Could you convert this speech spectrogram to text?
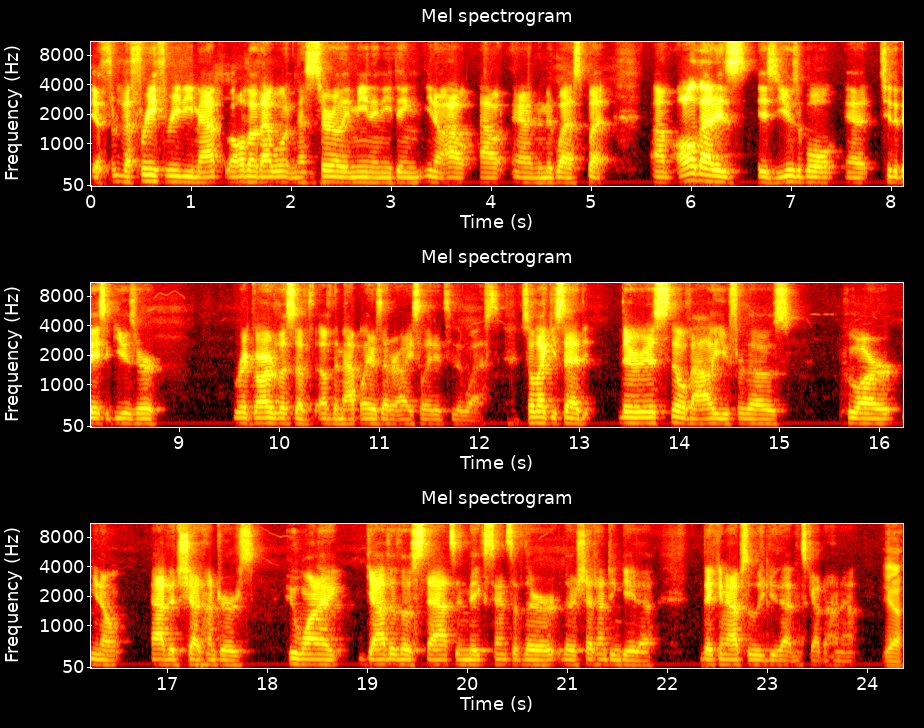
the, free 3D map. Although that won't necessarily mean anything, you know, out out in the Midwest, but um, all that is is usable uh, to the basic user, regardless of of the map layers that are isolated to the West. So, like you said, there is still value for those who are you know avid shed hunters who want to gather those stats and make sense of their their shed hunting data, they can absolutely do that in the Scout to Hunt app. Yeah.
